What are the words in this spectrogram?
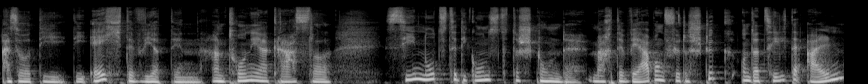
also die, die echte Wirtin, Antonia Grassel, sie nutzte die Gunst der Stunde, machte Werbung für das Stück und erzählte allen,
